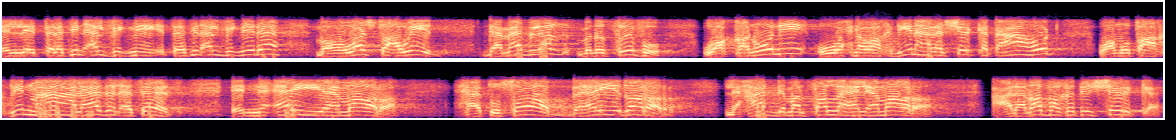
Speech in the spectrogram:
ال 30 ألف جنيه ال 30 ألف جنيه ده ما هوش تعويض ده مبلغ بنصرفه وقانوني وإحنا واخدين على الشركة تعهد ومتعاقدين معاها على هذا الأساس. إن أي عمارة هتصاب بأي ضرر لحد ما نصلح العمارة على نفقة الشركة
